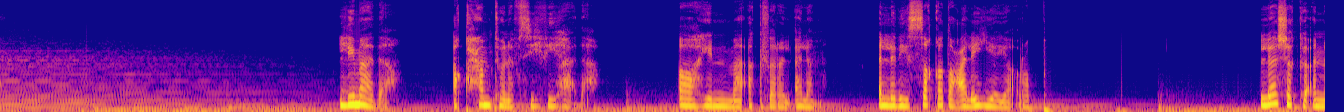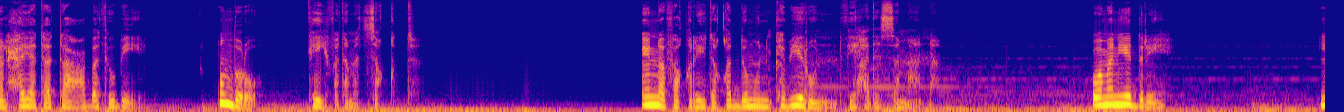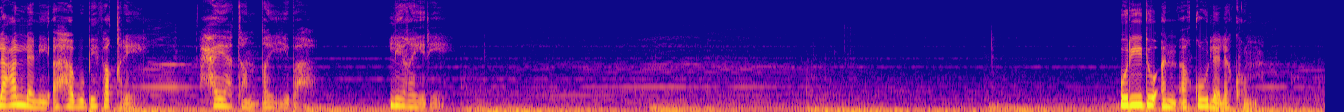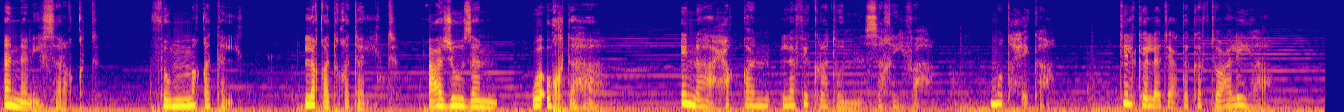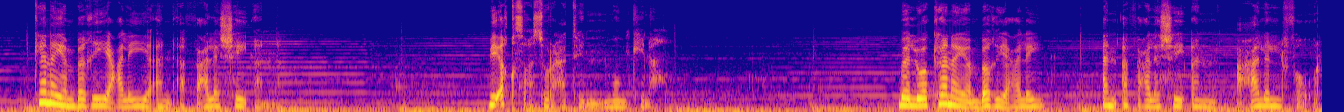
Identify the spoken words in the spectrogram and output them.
لماذا أقحمت نفسي في هذا؟ آه ما أكثر الألم الذي سقط علي يا رب. لا شك أن الحياة تعبث بي. انظروا كيف تمزقت. إن فقري تقدم كبير في هذا الزمان. ومن يدري لعلني أهب بفقري حياة طيبة لغيري. أريد أن أقول لكم أنني سرقت ثم قتلت. لقد قتلت عجوزا وأختها. إنها حقا لفكرة سخيفة. مضحكة. تلك التي اعتكفت عليها. كان ينبغي علي أن أفعل شيئا. بأقصى سرعة ممكنة. بل وكان ينبغي علي أن أفعل شيئا على الفور.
